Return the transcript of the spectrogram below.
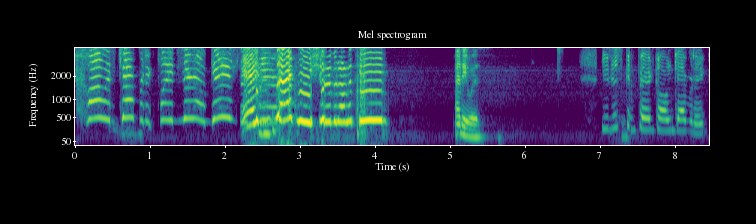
Colin Kaepernick played zero games. this year. Exactly, he should have been on the team. Anyways, You just compared Colin Kaepernick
